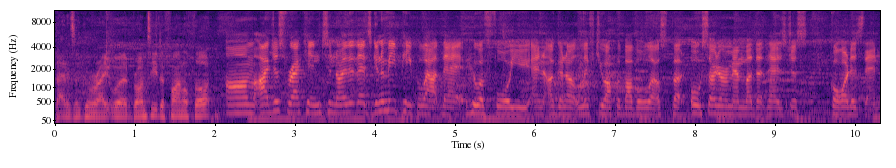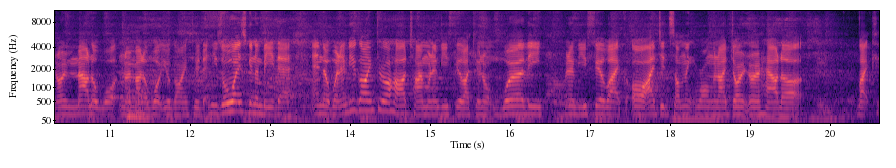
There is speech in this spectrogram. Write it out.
That is a great word. Bronte, the final thought? Um, I just reckon to know that there's going to be people out there who are for you and are going to lift you up above all else, but also to remember that there's just God is there no matter what, no matter what you're going through, that He's always going to be there, and that whenever you're going through a hard time, whenever you feel like you're not worthy, whenever you feel like, oh, I did something wrong and I don't know how to, like,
